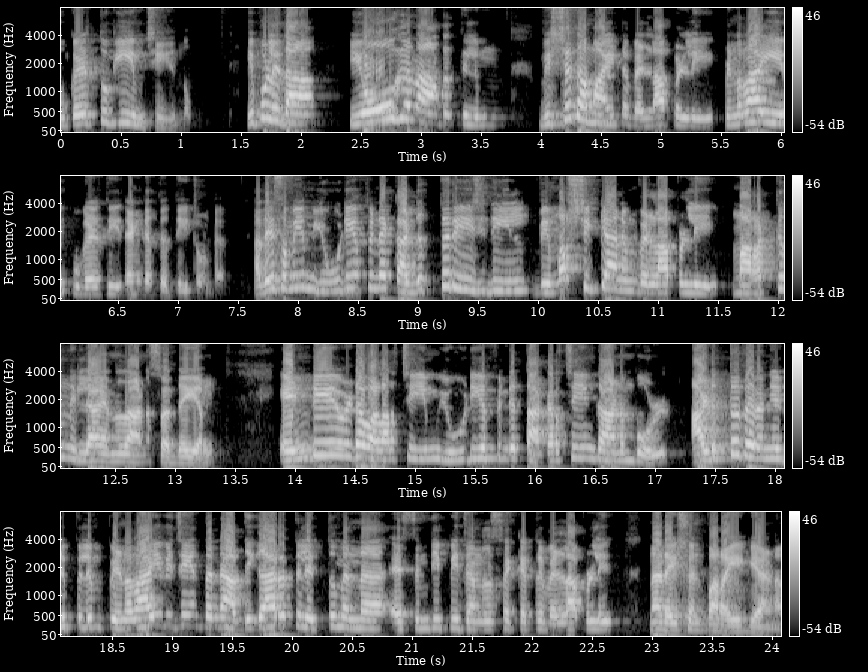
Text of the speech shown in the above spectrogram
പുകഴ്ത്തുകയും ചെയ്യുന്നു. ഇപ്പോൾ ഇതാ യോഗനാഥത്തിലും വിശദമായിട്ട് വെള്ളാപ്പള്ളി പിണറായിയെ പുകഴ്ത്തി രംഗത്തെത്തിയിട്ടുണ്ട്. അതേസമയം യു ഡി എഫിന്റെ കടുത്ത രീതിയിൽ വിമർശിക്കാനും വെള്ളാപ്പള്ളി മറക്കുന്നില്ല എന്നതാണ് ശ്രദ്ധേയം. എൻ ഡി എയുടെ വളർച്ചയും യു ഡി എഫിന്റെ തകർച്ചയും കാണുമ്പോൾ അടുത്ത തെരഞ്ഞെടുപ്പിലും പിണറായി വിജയൻ തന്നെ അധികാരത്തിൽ എത്തുമെന്ന് S N D P general secretary Vellappally Natesan പറയുകയാണ്.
